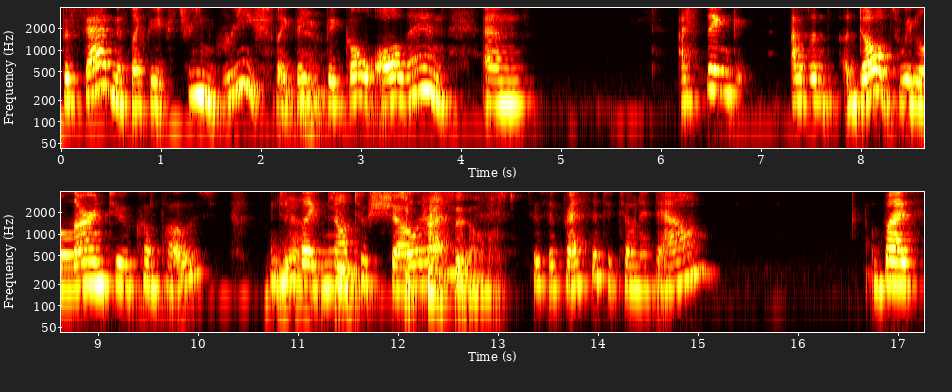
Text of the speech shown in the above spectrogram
the sadness, like the extreme grief, like they, Yeah. they go all in. And I think as an adult, we learn to compose and just Yeah, like not to show suppress them, it almost. to suppress it, to tone it down. But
